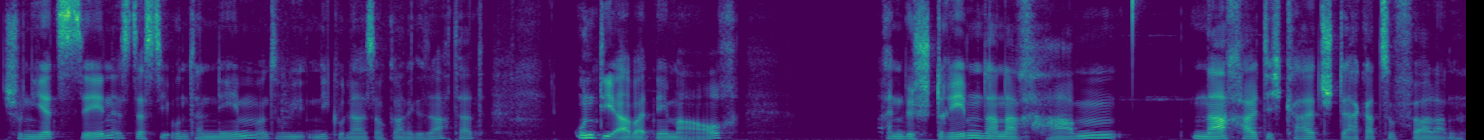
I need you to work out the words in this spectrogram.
schon jetzt sehen, ist, dass die Unternehmen, und so wie Nikolaus auch gerade gesagt hat, und die Arbeitnehmer auch ein Bestreben danach haben, Nachhaltigkeit stärker zu fördern.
